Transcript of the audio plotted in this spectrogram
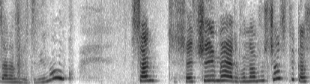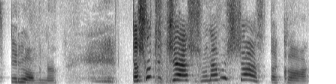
зараз вже дзвінок. Сан Шечимер, вона весь час така стрьомна. Та що ти чешеш? Вона весь час така.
